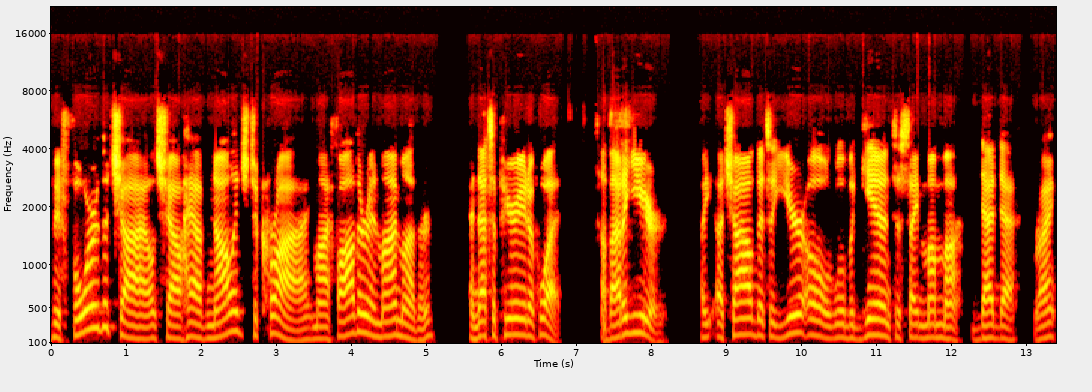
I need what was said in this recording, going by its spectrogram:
Before the child shall have knowledge to cry, my father and my mother, and that's a period of what? About a year. A, a child that's a year old will begin to say mama, dada, right?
